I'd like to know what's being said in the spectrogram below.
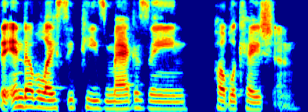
the NAACP's magazine publication.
